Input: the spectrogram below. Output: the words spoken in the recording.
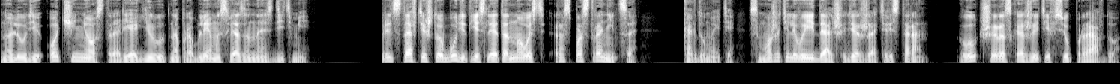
но люди очень остро реагируют на проблемы, связанные с детьми. Представьте, что будет, если эта новость распространится. Как думаете, сможете ли вы и дальше держать ресторан? Лучше расскажите всю правду.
